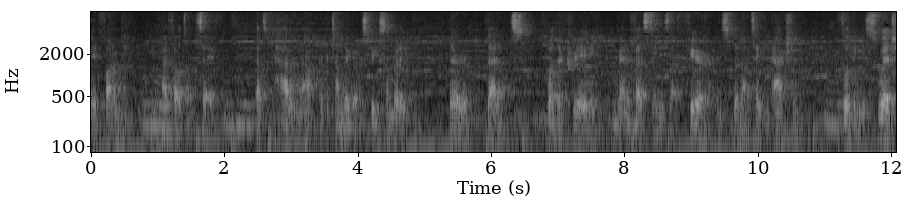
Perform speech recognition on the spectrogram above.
made fun of me. Mm-hmm. I felt unsafe. Mm-hmm. That's a pattern now. Every time they go to speak to somebody, they're, that's what they're creating, manifesting is that fear, and so they're not taking action. Mm-hmm. Flipping the switch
